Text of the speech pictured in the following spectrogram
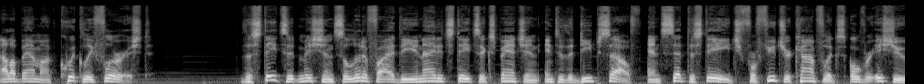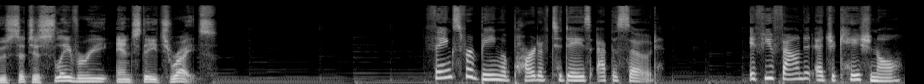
Alabama quickly flourished. The state's admission solidified the United States' expansion into the Deep South and set the stage for future conflicts over issues such as slavery and states' rights. Thanks for being a part of today's episode. If you found it educational,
